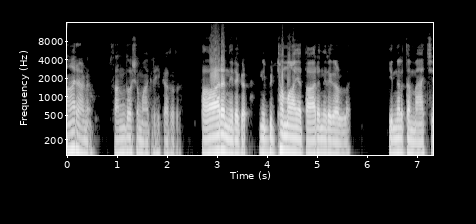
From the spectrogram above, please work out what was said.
ആരാണ് സന്തോഷം ആഗ്രഹിക്കാത്തത്? താരനിരകൾ നിബിഡമായ താരനിരകളുള്ള ഇന്നലത്തെ മാച്ച്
